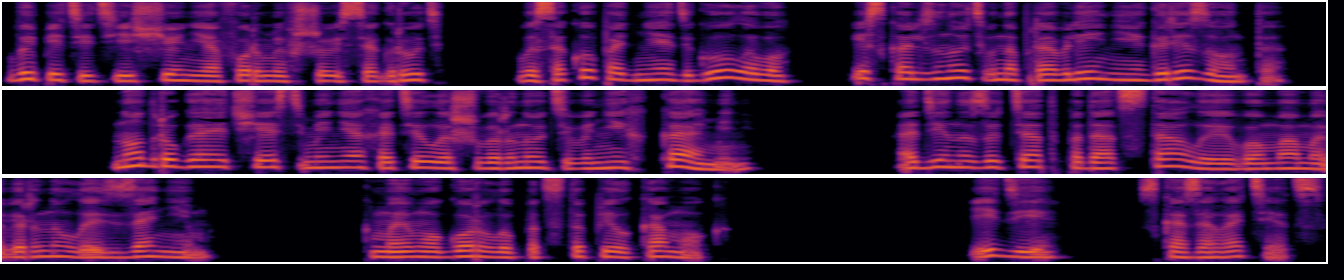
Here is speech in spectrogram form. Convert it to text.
выпятить еще не оформившуюся грудь, высоко поднять голову и скользнуть в направлении горизонта. Но другая часть меня хотела швырнуть в них камень. Один из утят подотстал, и его мама вернулась за ним. К моему горлу подступил комок. «Иди», — сказал отец.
